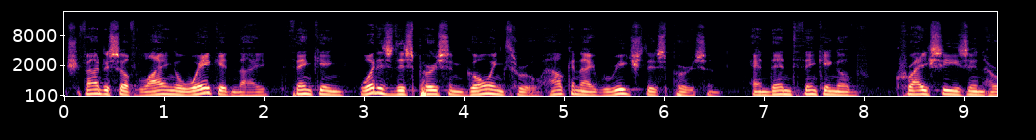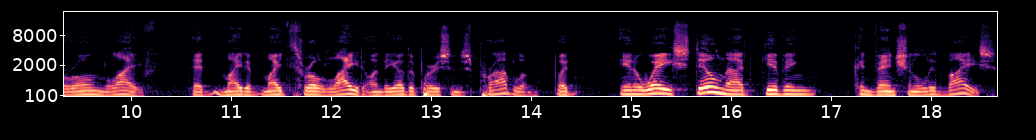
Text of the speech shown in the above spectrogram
she found herself lying awake at night thinking, what is this person going through? How can I reach this person? And then thinking of crises in her own life that might have, might throw light on the other person's problem, but in a way still not giving conventional advice,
